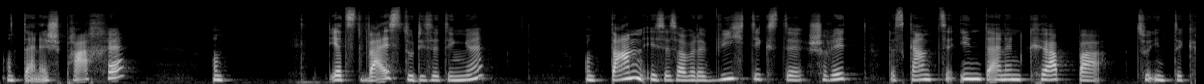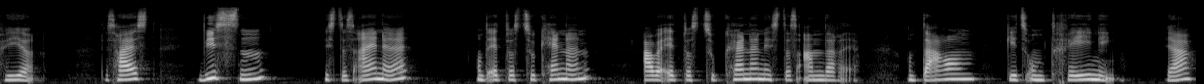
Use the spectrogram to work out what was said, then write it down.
und deine Sprache. Und jetzt weißt du diese Dinge. Und dann ist es aber der wichtigste Schritt, das Ganze in deinen Körper zu integrieren. Das heißt, Wissen ist das eine und etwas zu kennen, aber etwas zu können ist das andere. Und darum geht es um Training. Ja?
